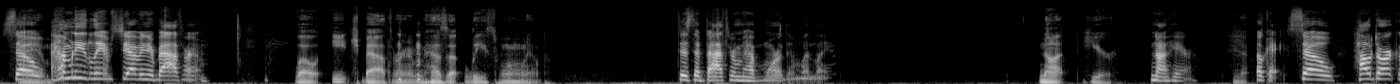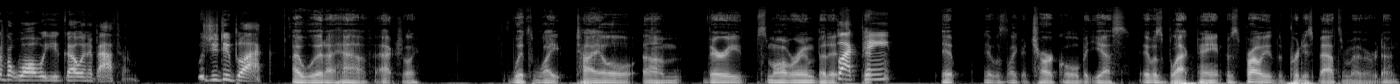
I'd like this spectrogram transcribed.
So, how many lamps do you have in your bathroom? Well, each bathroom has at least one lamp. Does the bathroom have more than one lamp? Not here. Not here. No. Okay. So, how dark of a wall will you go in a bathroom? Would you do black? I would. I have actually, with white tile. Um, very small room, but it, Black paint? It, it it was like a charcoal, but yes, it was black paint. It was probably the prettiest bathroom I've ever done.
